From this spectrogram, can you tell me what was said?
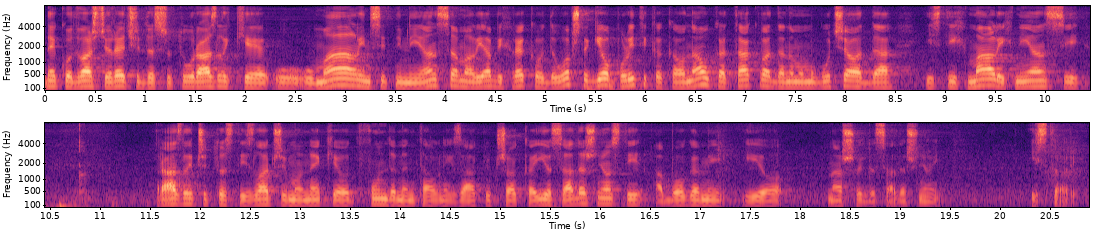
Neko od vas će reći da su tu razlike u, u malim sitnim nijansama, ali ja bih rekao da uopšte geopolitika kao nauka takva da nam omogućava da iz tih malih nijansi različitosti izlačimo neke od fundamentalnih zaključaka i o sadašnjosti, a boga mi i o našoj dosadašnjoj istoriji.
